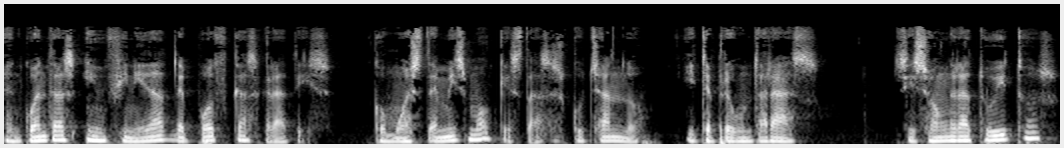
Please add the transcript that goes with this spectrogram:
encuentras infinidad de podcasts gratis, como este mismo que estás escuchando, y te preguntarás, si son gratuitos,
